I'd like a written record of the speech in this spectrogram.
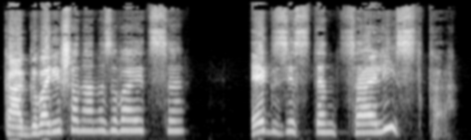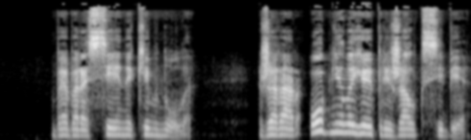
Как, говоришь, она называется? Экзистенциалистка. Беба рассеянно кивнула. Жерар обнял ее и прижал к себе.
